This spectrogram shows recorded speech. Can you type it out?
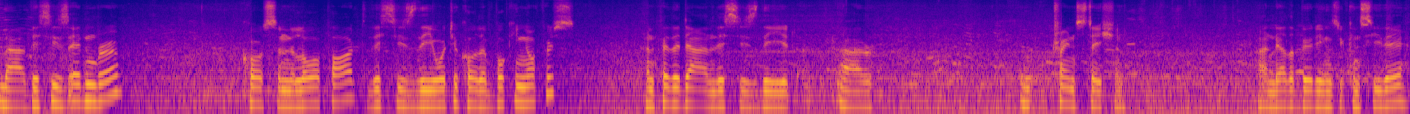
Now this is Edinburgh. Of course, in the lower part, this is the what you call the booking office, and further down, this is the uh, train station, and the other buildings you can see there,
